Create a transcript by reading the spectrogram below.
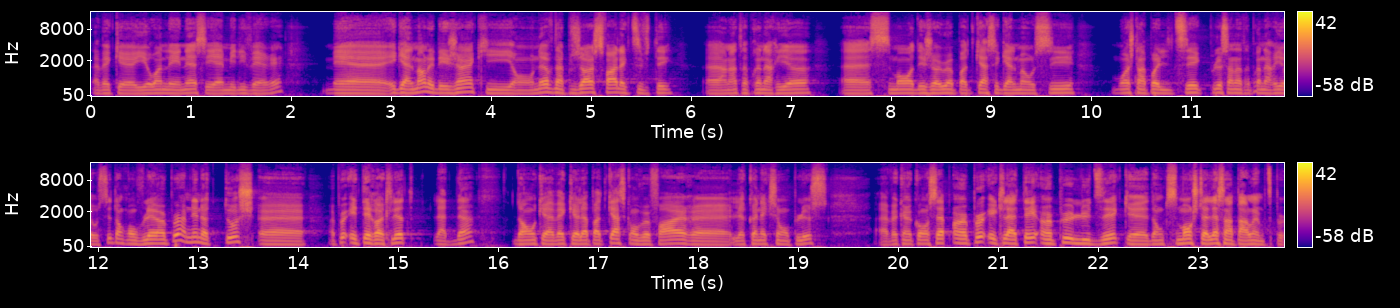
avec euh, Johan Lénès et Amélie Verret. Mais euh, également, on est des gens qui on œuvre dans plusieurs sphères d'activité, euh, en entrepreneuriat. Euh, Simon a déjà eu un podcast également aussi. Moi, je suis en politique, plus en entrepreneuriat aussi. Donc, on voulait un peu amener notre touche euh, un peu hétéroclite là-dedans. Donc, avec le podcast qu'on veut faire, euh, le Connexion Plus, avec un concept un peu éclaté, un peu ludique. Euh, donc, Simon, je te laisse en parler un petit peu.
